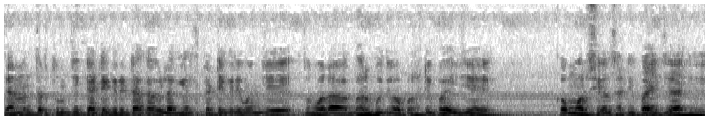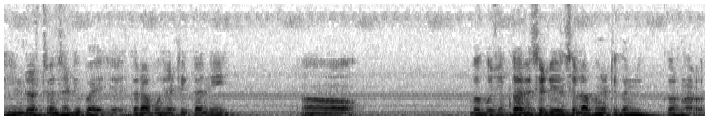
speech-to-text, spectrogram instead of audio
त्यानंतर तुमची कॅटेगरी टाकावी लागेल. कॅटेगरी म्हणजे तुम्हाला घरगुती वापरासाठी पाहिजे आहे कमर्शियलसाठी पाहिजे आहे इंडस्ट्रीयलसाठी पाहिजे आहे. तर आपण या ठिकाणी बघू शकता रेसिडेन्शियल आपण या ठिकाणी करणार आहोत.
